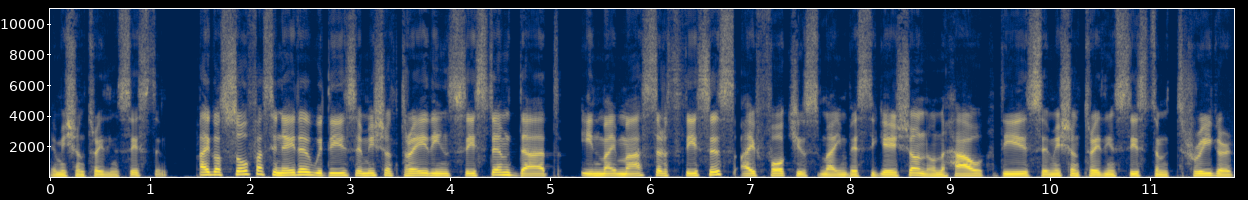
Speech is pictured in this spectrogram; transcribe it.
emission trading system. I got so fascinated with this emission trading system that in my master's thesis, I focused my investigation on how this emission trading system triggered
